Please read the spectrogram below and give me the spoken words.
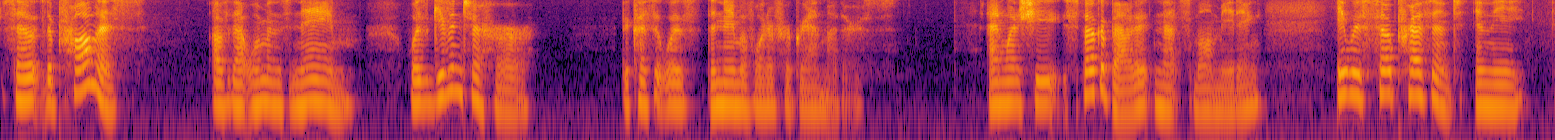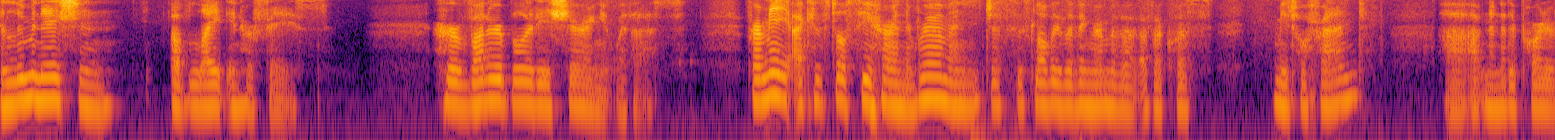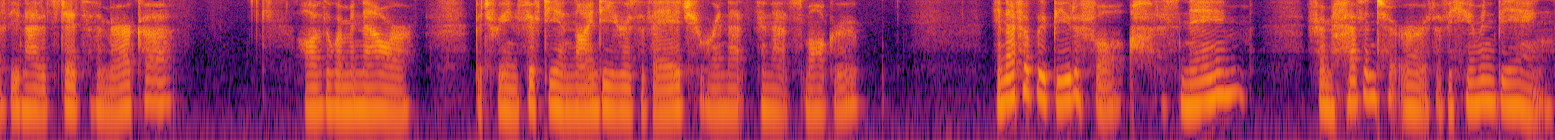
So the promise of that woman's name was given to her because it was the name of one of her grandmothers. And when she spoke about it in that small meeting, it was so present in the illumination of light in her face, her vulnerability sharing it with us, for me, I can still see her in the room and just this lovely living room of a, of a close mutual friend uh, out in another part of the United States of America. All of the women now are between 50 and 90 years of age who were in that in that small group. Ineffably beautiful. Oh, this name from heaven to earth of a human being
